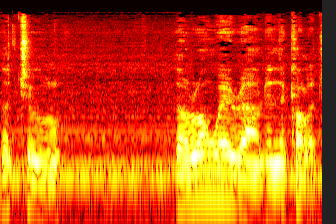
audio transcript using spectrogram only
the tool the wrong way around in the collet.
